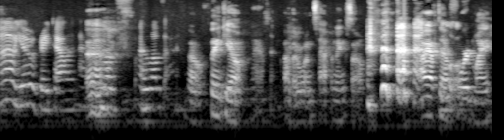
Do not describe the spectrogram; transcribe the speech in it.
Wow, you have a great talent. I, Uh. love I love that. no, thank you. I have other ones happening, so I have to Cool. afford my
